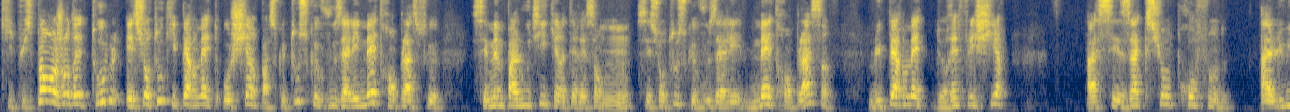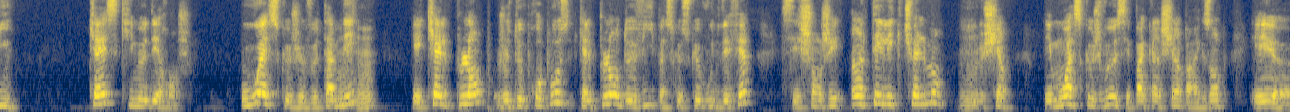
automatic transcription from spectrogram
qui puisse pas engendrer de troubles et surtout qui permette au chien, parce que tout ce que vous allez mettre en place, parce que c'est même pas l'outil qui est intéressant, Mhm. c'est surtout ce que vous allez mettre en place, lui permettre de réfléchir à ses actions profondes, à lui. Qu'est-ce qui me dérange? Où est-ce que je veux t'amener? Mhm. Et quel plan je te propose Quel plan de vie? Parce que ce que vous devez faire, c'est changer intellectuellement Mm. le chien. Et moi, ce que je veux, c'est pas qu'un chien, par exemple, ait euh,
